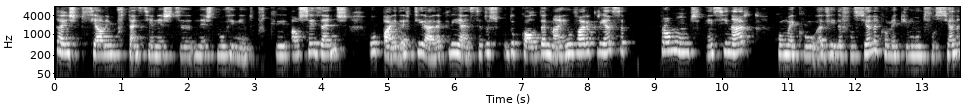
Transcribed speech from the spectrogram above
tem especial importância neste, neste movimento, porque aos seis anos o pai deve tirar a criança do, do colo da mãe e levar a criança para o mundo, ensinar como é que a vida funciona, como é que o mundo funciona,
